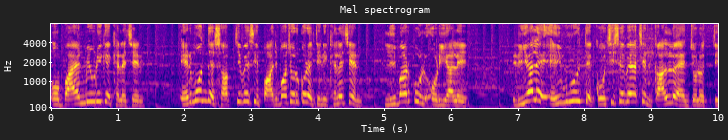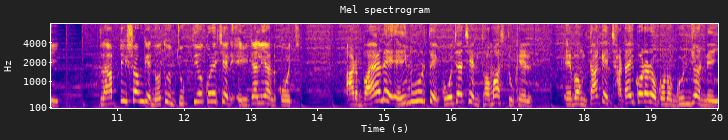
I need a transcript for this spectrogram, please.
ও বায়ান মিউনিকে খেলেছেন। এর মধ্যে সবচেয়ে বেশি পাঁচ বছর করে তিনি খেলেছেন লিভারপুল ও রিয়ালে। রিয়ালে এই মুহূর্তে কোচ হিসেবে আছেন কার্লো অ্যাঞ্চলত্তি। ক্লাবটির সঙ্গে নতুন চুক্তিও করেছেন এই ইটালিয়ান কোচ। আর বায়ানে এই মুহূর্তে কোচ আছেন থমাস টুখেল এবং তাকে ছাঁটাই করারও কোনো গুঞ্জন নেই।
